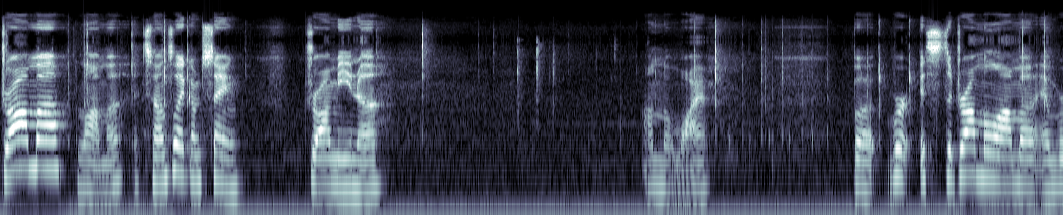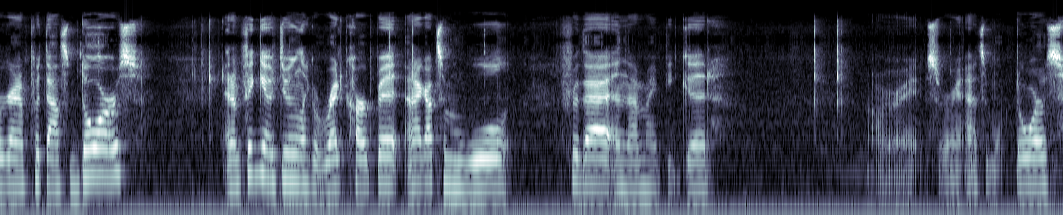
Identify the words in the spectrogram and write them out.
drama llama. It sounds like I'm saying Dramina. I don't know why. But we're it's the drama llama and we're gonna put down some doors. And I'm thinking of doing like a red carpet and I got some wool for that and that might be good. Alright, so we're gonna add some more doors.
